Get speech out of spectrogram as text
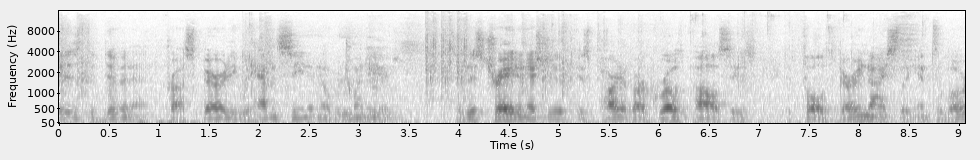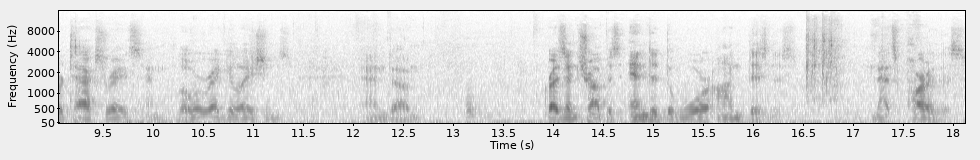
is the dividend. Prosperity, we haven't seen it in over 20 years. So this trade initiative is part of our growth policies. It falls very nicely into lower tax rates and lower regulations. And um, President Trump has ended the war on business. And that's part of this.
